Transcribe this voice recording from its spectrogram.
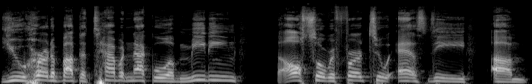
You heard about the tabernacle of meeting, also referred to as the um,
